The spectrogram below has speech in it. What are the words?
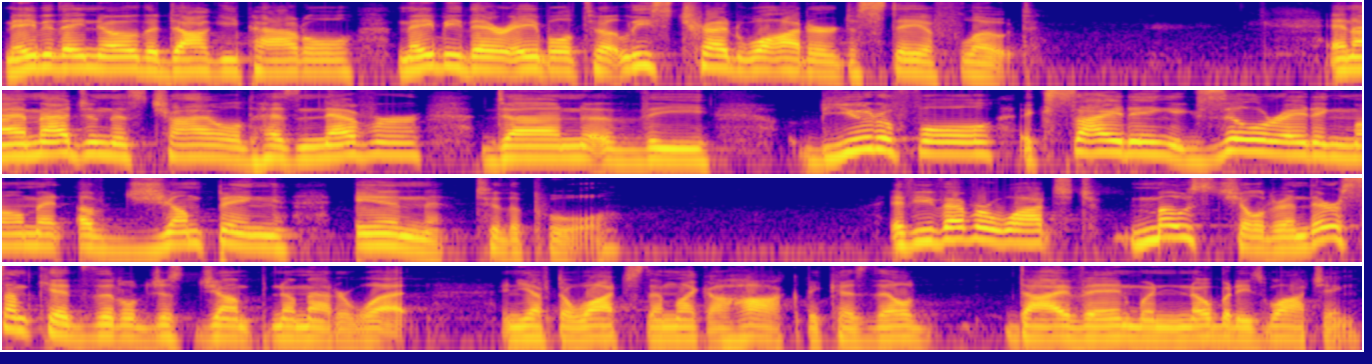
Maybe they know the doggy paddle. Maybe they're able to at least tread water to stay afloat. And I imagine this child has never done the beautiful, exciting, exhilarating moment of jumping into the pool. If you've ever watched most children, there are some kids that'll just jump no matter what, and you have to watch them like a hawk because they'll dive in when nobody's watching.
